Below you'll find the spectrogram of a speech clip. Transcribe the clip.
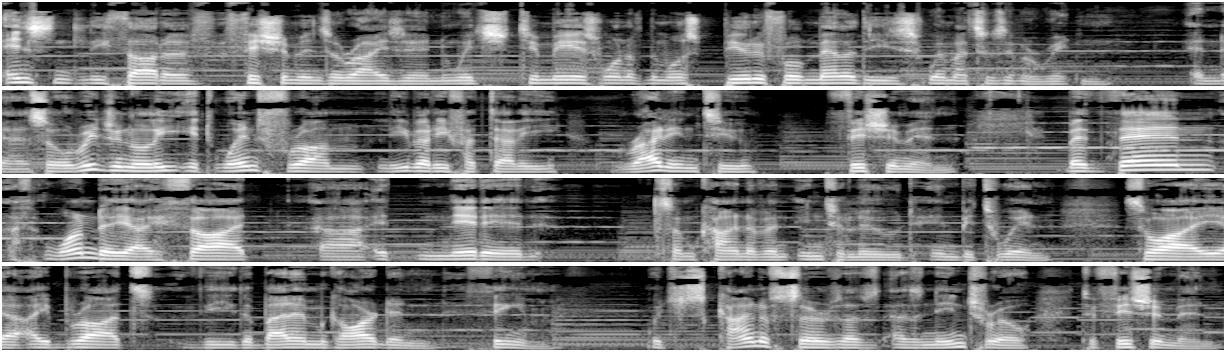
instantly thought of Fisherman's Horizon, which to me is one of the most beautiful melodies Uematsu's ever written. And uh, so originally it went from Liberi Fatali right into Fisherman. But then one day I thought uh, it needed some kind of an interlude in between. So I, uh, I brought the, the Balamb Garden theme, which kind of serves as, as an intro to Fisherman.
